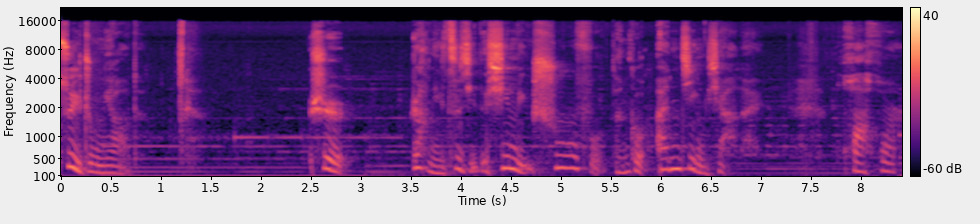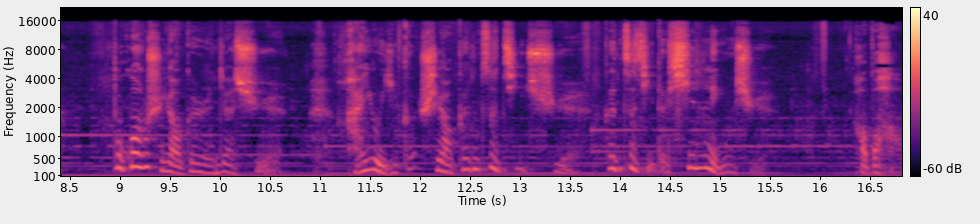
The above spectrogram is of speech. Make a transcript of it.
最重要的是让你自己的心里舒服，能够安静下来。画画不光是要跟人家学，还有一个是要跟自己学，跟自己的心灵学，好不好？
